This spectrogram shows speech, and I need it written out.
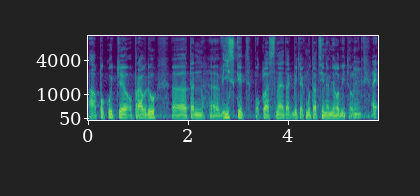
A pokud opravdu eh, ten eh, výskyt poklesne, tak by těch mutací nemělo být tolik. Hmm. A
